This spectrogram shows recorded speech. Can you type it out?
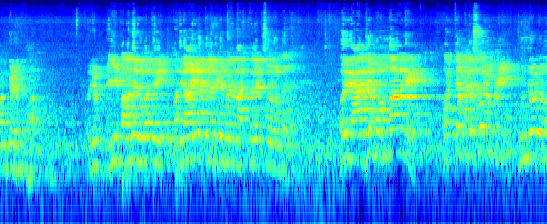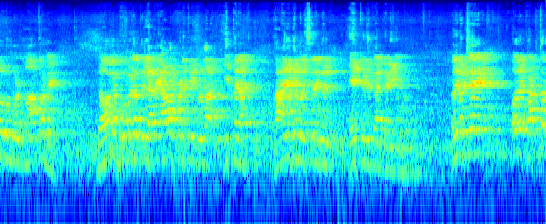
പങ്കെടുക്കുക. ഒരു ഈ പറഞ്ഞ രൂപത്തിൽ പതിനായിരത്തിലധികം വരുന്ന അത്ലറ്റ്സുകളുണ്ട് ഒരു രാജ്യം ഒന്നാകെ ഒറ്റ മനസ്സോടുകൂടി മുന്നോട്ട് പോകുമ്പോൾ മാത്രമേ ലോക ഭൂപടത്തിൽ അടയാളപ്പെടുത്തിയിട്ടുള്ള ഇത്തരം കായിക മത്സരങ്ങൾ ഏറ്റെടുക്കാൻ കഴിയുള്ളൂ ഒരുപക്ഷെ ഒരു ഖത്തർ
